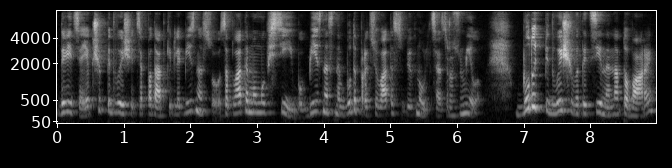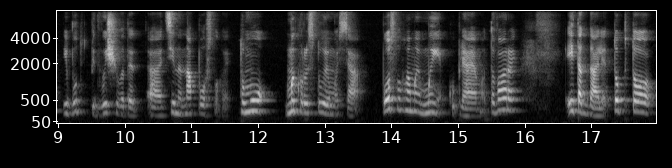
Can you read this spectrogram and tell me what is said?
Дивіться, якщо підвищаться податки для бізнесу, заплатимо ми всі, бо бізнес не буде працювати собі в нуль, це зрозуміло. Будуть підвищувати ціни на товари і будуть підвищувати е, ціни на послуги. Тому ми користуємося послугами, ми купляємо товари і так далі. Тобто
